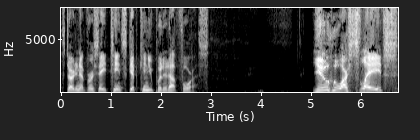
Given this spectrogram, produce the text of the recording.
starting at verse 18. Skip, can you put it up for us? You who are slaves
